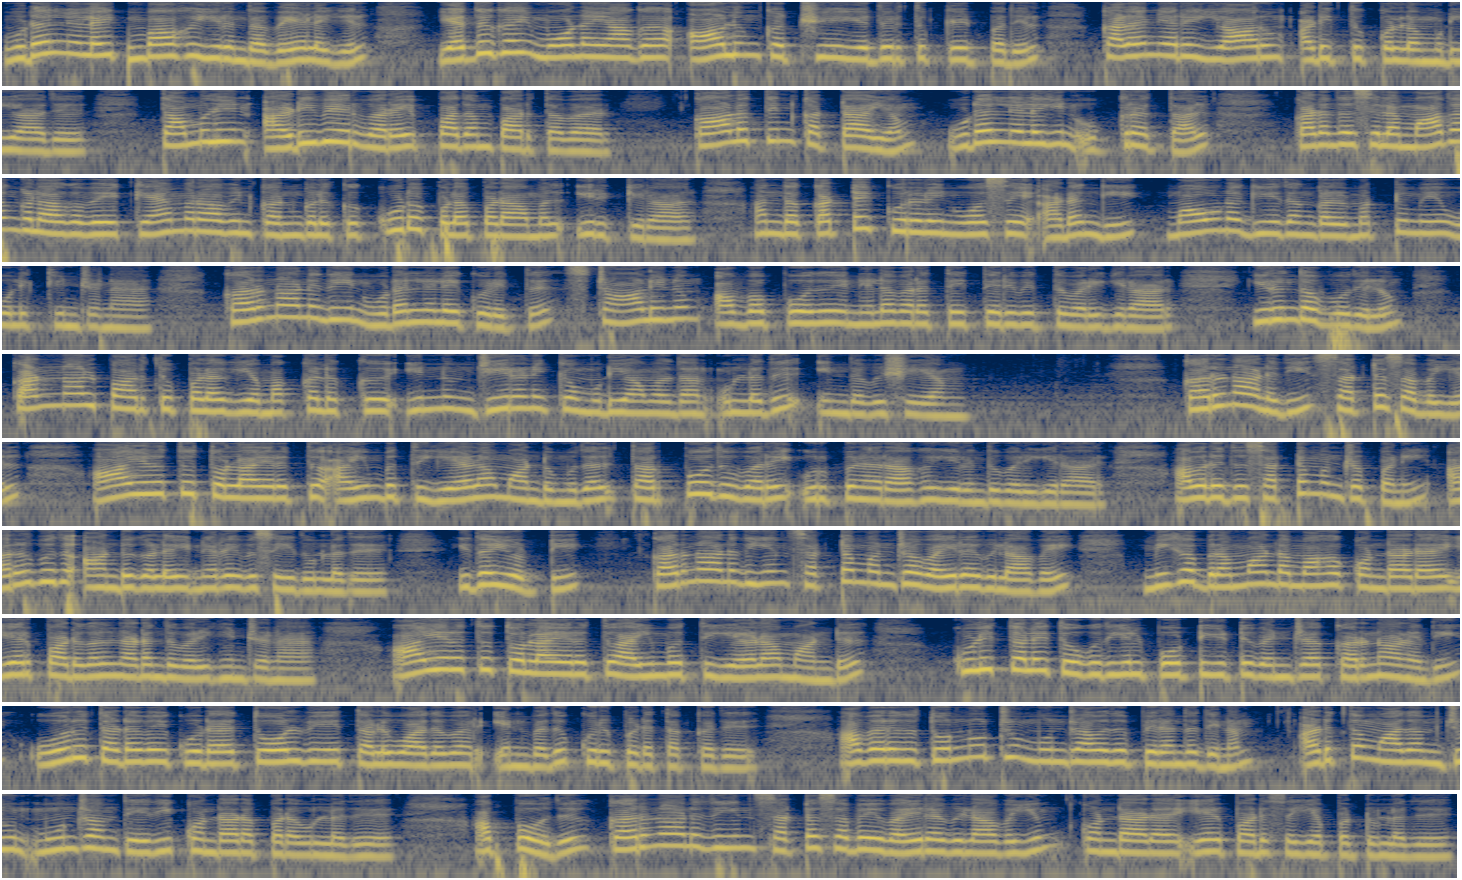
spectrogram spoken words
உடல்நிலை தும்பாக இருந்த வேளையில் எதுகை மோனையாக ஆளும் கட்சியை எதிர்த்து கேட்பதில் கலைஞரை யாரும் அடித்துக்கொள்ள முடியாது. தமிழின் அடிவேர் வரை பதம் பார்த்தவர். காலத்தின் கட்டாயம் உடல்நிலையின் உக்கிரத்தால் கடந்த சில மாதங்களாகவே கேமராவின் கண்களுக்கு கூட புலப்படாமல் இருக்கிறார். அந்த கட்டைக்குரலின் ஓசை அடங்கி மௌன கீதங்கள் மட்டுமே ஒலிக்கின்றன. கருணாநிதியின் உடல்நிலை குறித்து ஸ்டாலினும் அவ்வப்போது நிலவரத்தை தெரிவித்து வருகிறார். இருந்தபோதிலும் கண்ணால் பார்த்து பழகிய மக்களுக்கு இன்னும் ஜீரணிக்க முடியாமல் தான் உள்ளது இந்த விஷயம். கருணாநிதி சட்டசபையில் ஆயிரத்து தொள்ளாயிரத்து ஐம்பத்தி ஏழாம் ஆண்டு முதல் தற்போது வரை உறுப்பினராக இருந்து வருகிறார். அவரது சட்டமன்ற பணி அறுபது ஆண்டுகளை நிறைவு செய்துள்ளது. இதையொட்டி கருணாநிதியின் சட்டமன்ற வைர விழாவை மிக பிரம்மாண்டமாக கொண்டாட ஏற்பாடுகள் நடந்து வருகின்றன. ஆயிரத்து தொள்ளாயிரத்து ஐம்பத்தி ஏழாம் ஆண்டு குளித்தலை தொகுதியில் போட்டியிட்டு வென்ற கருணாநிதி ஒரு தடவை கூட தோல்வியை தழுவாதவர் என்பது குறிப்பிடத்தக்கது. அவரது தொன்னூற்று மூன்றாவது பிறந்த தினம் அடுத்த மாதம் ஜூன் மூன்றாம் தேதி கொண்டாடப்பட உள்ளது. அப்போது கருணாநிதியின் சட்டசபை வைர விழாவையும் கொண்டாட ஏற்பாடு செய்யப்பட்டுள்ளது.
